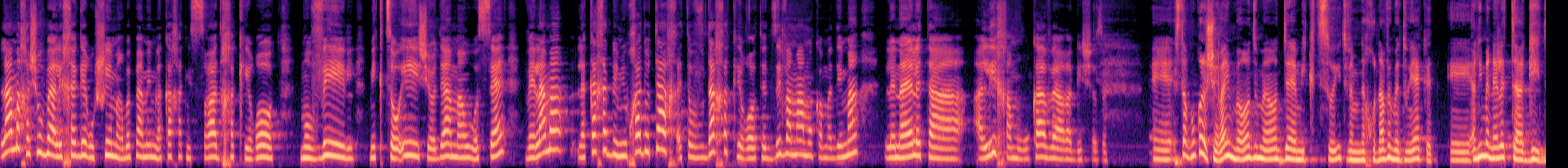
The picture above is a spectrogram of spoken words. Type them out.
למה חשוב בהליכי גירושים הרבה פעמים לקחת משרד חקירות, מוביל, מקצועי, שיודע מה הוא עושה, ולמה לקחת במיוחד אותך, את עובדה חקירות, את זיו הממוק המדהימה, לנהל את ההליך המורכב והרגיש הזה. אה, סתם, קודם כל השאלה היא מאוד מאוד אה, מקצועית ונכונה ומדויקת. אה, אני מנהלת תאגיד,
